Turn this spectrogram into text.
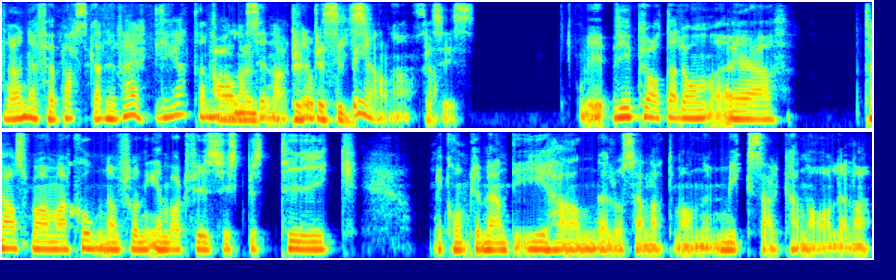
Ja, den där förbaskade verkligheten med ja, alla sina krokben. Precis. Alltså. precis. Vi, vi pratade om eh, transformationen från enbart fysisk butik med komplement i e-handel och sen att man mixar kanalerna.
